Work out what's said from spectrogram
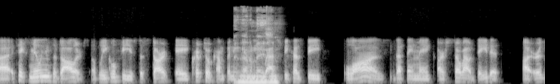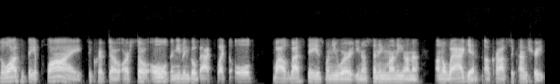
uh, it takes millions of dollars of legal fees to start a crypto company in the amazing? US because the laws that they make are so outdated, uh, or the laws that they apply to crypto are so old, and even go back to like the old Wild West days when you were, you know, sending money on a on a wagon across the country.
